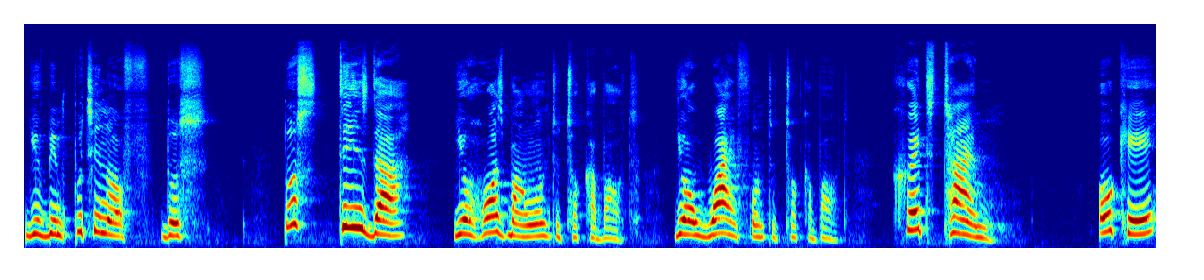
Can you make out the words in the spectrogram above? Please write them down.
You've been putting off those, those things that your husband want to talk about, your wife want to talk about. Create time. Okay.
